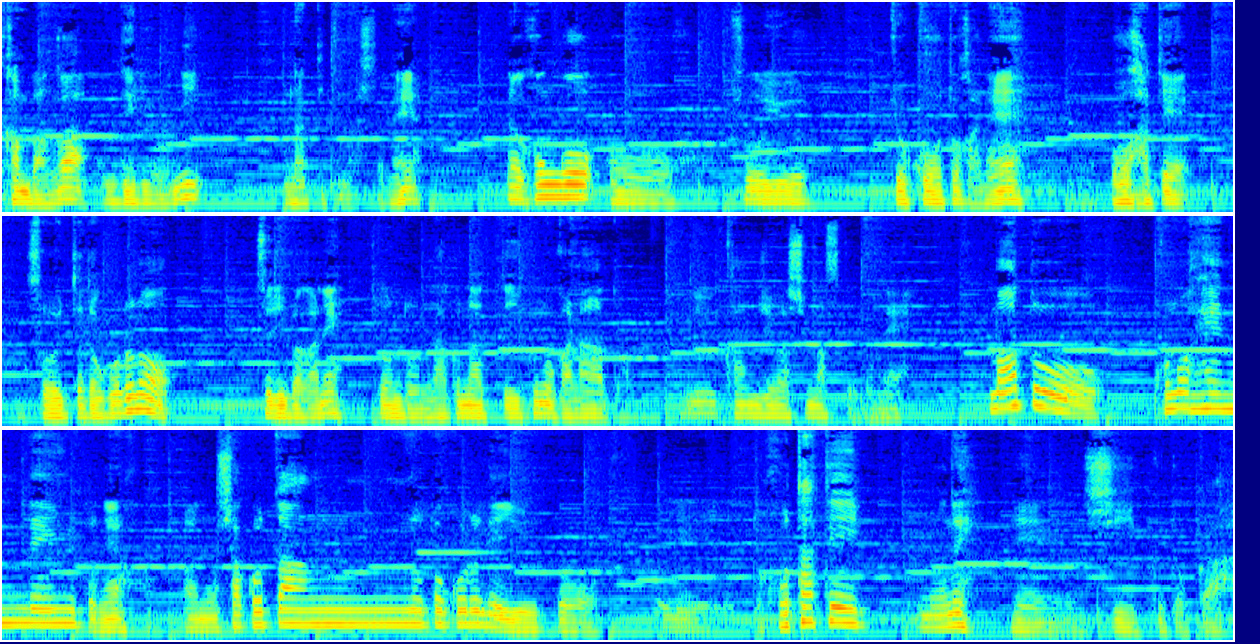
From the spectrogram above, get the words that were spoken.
看板が出るようになってきましたね。だから今後、そういう漁港とかね、防波堤、そういったところの釣り場がね、どんどんなくなっていくのかなという感じはしますけどね。まあ、あと、この辺で言うとね、あの、シャコタンのところで言うと、えー、ホタテのね、えー、飼育とか、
